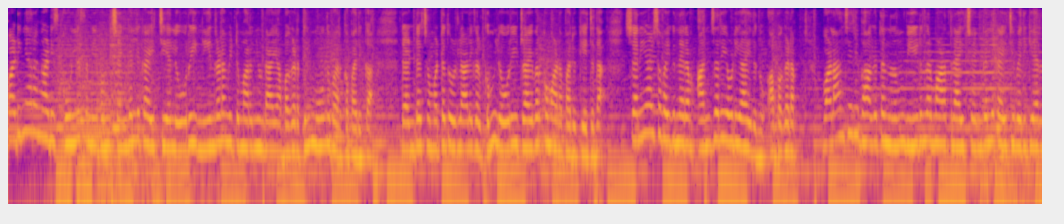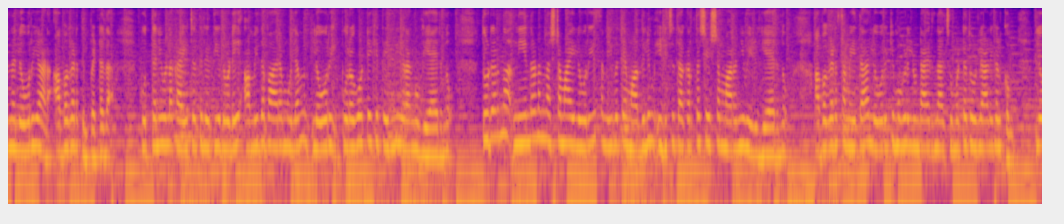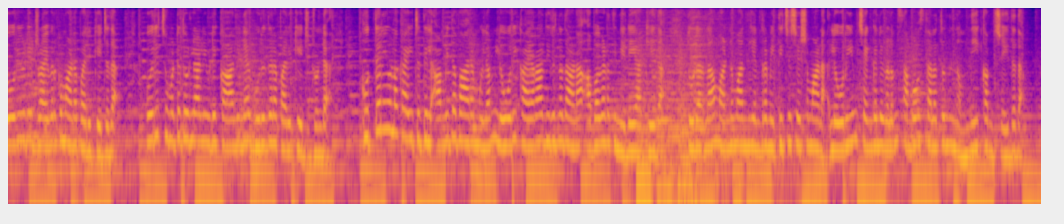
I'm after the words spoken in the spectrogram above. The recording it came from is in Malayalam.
പടിഞ്ഞാറങ്ങാടി സ്കൂളിന് സമീപം ചെങ്കല്ല് കയറ്റിയ ലോറി നിയന്ത്രണം വിട്ട് മറിഞ്ഞുണ്ടായ അപകടത്തിൽ മൂന്ന് പേർക്ക് പരിക്ക്. രണ്ട് ചുമട്ട് തൊഴിലാളികൾക്കും ലോറി ഡ്രൈവർക്കുമാണ് പരുക്കേറ്റത്. ശനിയാഴ്ച വൈകുന്നേരം അഞ്ചരയോടെയായിരുന്നു അപകടം. വളാഞ്ചേരി ഭാഗത്തു നിന്നും വീട് നിർമ്മാണത്തിനായി ചെങ്കല്ല് കയറ്റി വരികയായിരുന്ന ലോറിയാണ് അപകടത്തിൽപ്പെട്ടത്. കുത്തനെയുള്ള കയറ്റത്തിലെത്തിയതോടെ അമിതഭാരം മൂലം ലോറി പുറകോട്ടേക്ക് തെന്നിയിറങ്ങുകയായിരുന്നു. തുടർന്ന് നിയന്ത്രണം നഷ്ടമായ ലോറി സമീപത്തെ മതിലും ഇടിച്ചു തകർത്ത ശേഷം മറിഞ്ഞു വീഴുകയായിരുന്നു. അപകട സമയത്ത് ലോറിക്ക് മുകളിലുണ്ടായിരുന്ന ചുമട്ട് തൊഴിലാളികൾക്കും ലോറിയുടെ ഡ്രൈവർക്കുമാണ് പരിക്കേറ്റത്. ഒരു ചുമട്ട് തൊഴിലാളിയുടെ കാലിന് ഗുരുതര പരിക്കേറ്റിട്ടുണ്ട്. കുത്തനെയുള്ള കയറ്റത്തിൽ അമിതഭാരം മൂലം ലോറി കയറാതിരുന്നതാണ് അപകടത്തിനിടയാക്കിയത്. തുടർന്ന് മണ്ണുമാന്തി യന്ത്രം എത്തിച്ച ശേഷമാണ് ലോറിയും ചെങ്കലുകളും സംഭവസ്ഥലത്തു നിന്നും നീക്കം ചെയ്തത്.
